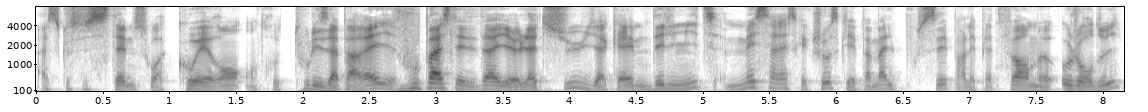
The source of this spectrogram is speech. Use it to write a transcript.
à ce que ce système soit cohérent entre tous les appareils. Je vous passe les détails euh, là-dessus, il y a quand même des limites, mais ça reste quelque chose qui est pas mal poussé par les plateformes euh, aujourd'hui.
